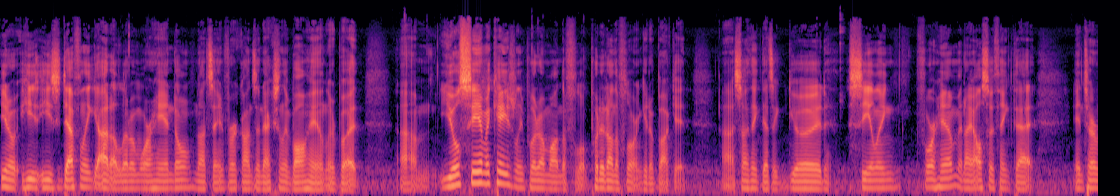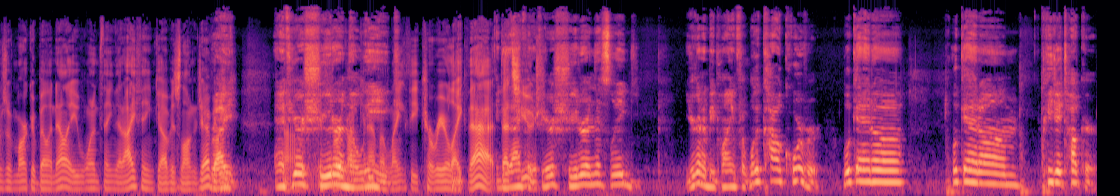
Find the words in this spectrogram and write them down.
you know, he, he's definitely got a little more handle. Not saying Furkan's an excellent ball handler, but um, you'll see him occasionally put him on the floor, put it on the floor and get a bucket. Uh, so I think that's a good ceiling for him. And I also think that in terms of Marco Belinelli, one thing that I think of is longevity. Right. And if you're a shooter in the league, have a lengthy career like that, exactly. that's huge. If you're a shooter in this league, you're going to be playing for. Look at Kyle Korver. Look at uh, look at um PJ Tucker.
